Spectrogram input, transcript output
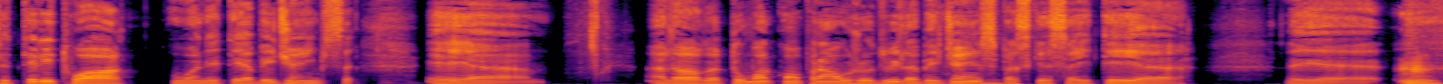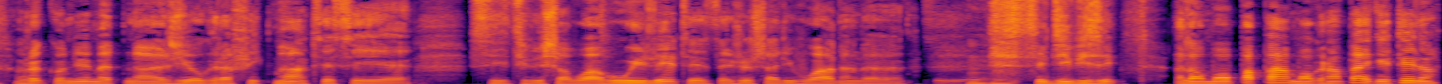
ce territoire où on était à Bay James. Et euh, alors, tout le monde comprend aujourd'hui la Bay James Mhm. parce que ça a été euh, euh, reconnu maintenant géographiquement. Tu sais, c'est, si tu veux savoir où il est, tu sais, juste aller voir dans le. Mhm. c'est divisé. Alors, mon papa, mon grand-père était là.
